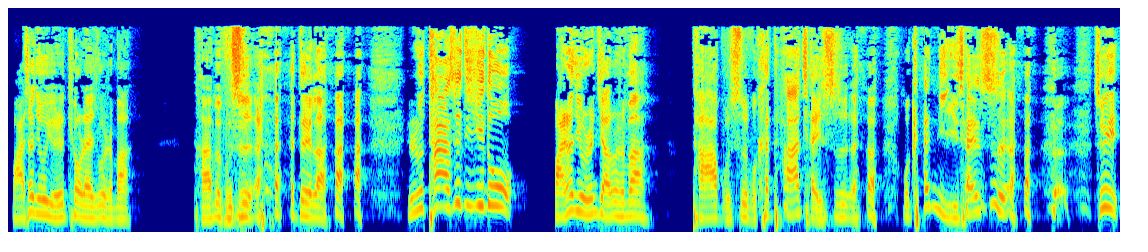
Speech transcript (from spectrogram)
马上就有人跳出来说什么，他们不是。对了，有人说他是基督，马上就有人讲说什么，他不是，我看他才是，我看你才是。所以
